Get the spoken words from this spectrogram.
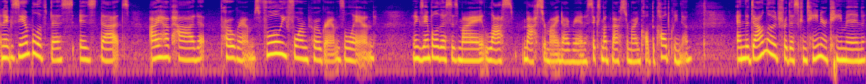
An example of this is that I have had programs, fully formed programs, land an example of this is my last mastermind I ran, a six month mastermind called the Called Queendom. And the download for this container came in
